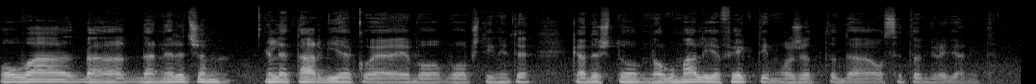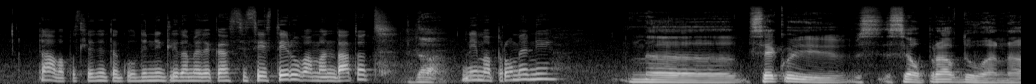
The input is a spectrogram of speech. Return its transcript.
ова, да, да не речем, летаргија која е во, во општините, каде што многу мали ефекти можат да осетат граѓаните. Да, во последните години гледаме дека си се истерува мандатот. Да. Нема промени. Секој се оправдува на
